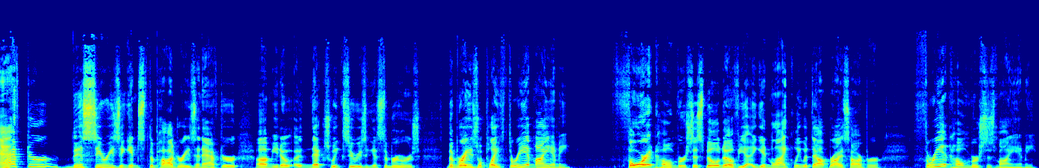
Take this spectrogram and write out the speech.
After this series against the Padres and after, um, you know, uh, next week's series against the Brewers, the Braves will play three at Miami, four at home versus Philadelphia, again, likely without Bryce Harper, three at home versus Miami,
